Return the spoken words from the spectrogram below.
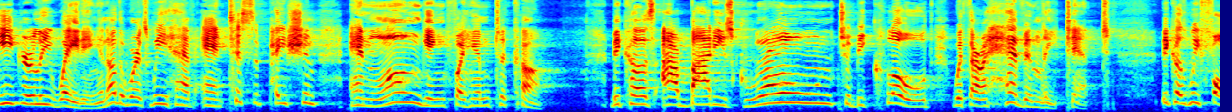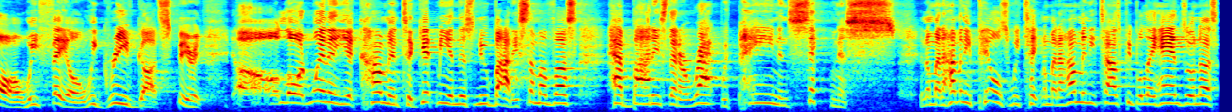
eagerly waiting. In other words, we have anticipation and longing for him to come because our bodies groan to be clothed with our heavenly tent. Because we fall, we fail, we grieve God's Spirit. Oh, Lord, when are you coming to get me in this new body? Some of us have bodies that are racked with pain and sickness. And no matter how many pills we take, no matter how many times people lay hands on us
